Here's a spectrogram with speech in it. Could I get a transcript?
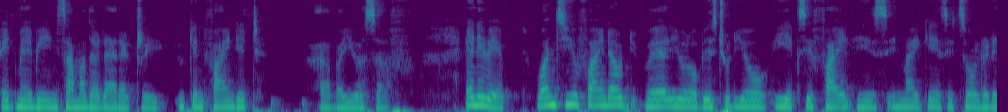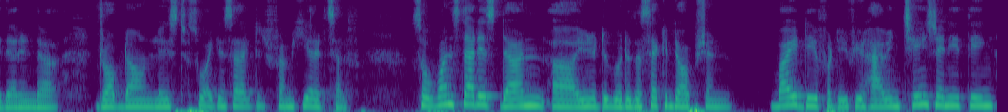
It may be in some other directory. You can find it uh, by yourself. Anyway once you find out where your obs studio exe file is in my case it's already there in the drop down list so i can select it from here itself. So once that is done uh, you need to go to the second option by default if you haven't changed anything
